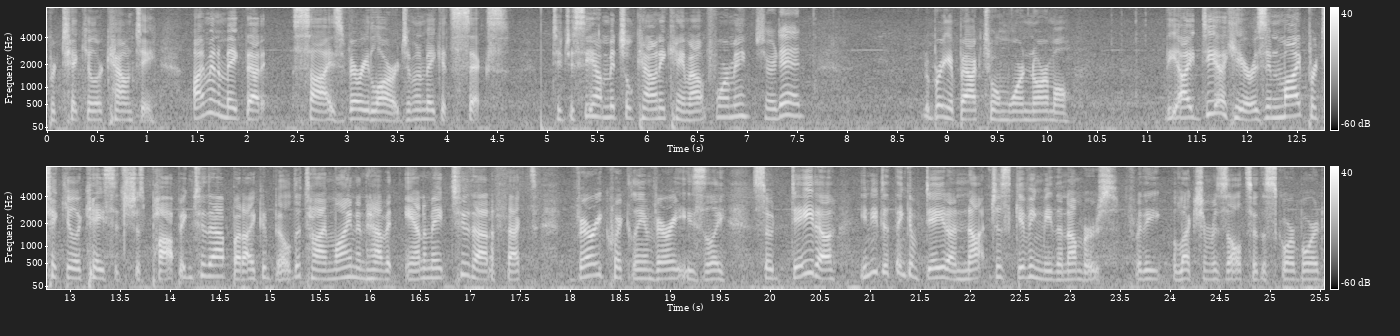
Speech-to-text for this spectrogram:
particular county. I'm going to make that size very large. I'm going to make it six. Did you see how Mitchell County came out for me? Sure did. To bring it back to a more normal. The idea here is in my particular case, it's just popping to that, but I could build a timeline and have it animate to that effect very quickly and very easily. So data, you need to think of data not just giving me the numbers for the election results or the scoreboard,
